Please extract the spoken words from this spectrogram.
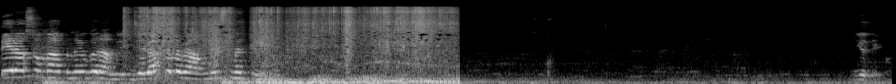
तेरह सौ में अपने घर मिल जाएगा कलर आऊँगे इसमें तीन ये देखो।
